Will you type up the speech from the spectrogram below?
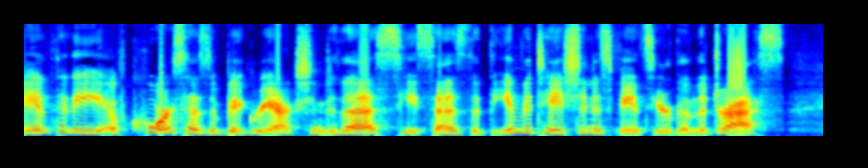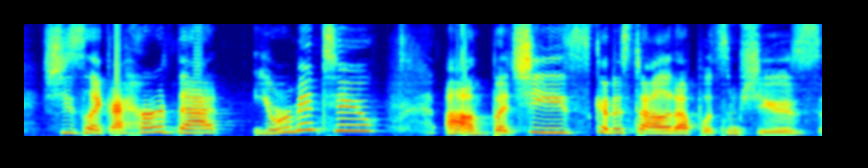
Anthony, of course, has a big reaction to this. He says that the invitation is fancier than the dress. She's like, I heard that you were meant to, um, but she's going to style it up with some shoes.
